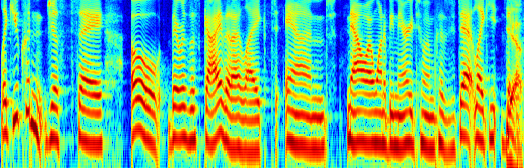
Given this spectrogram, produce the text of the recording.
Like, you couldn't just say, oh, there was this guy that I liked, and now I want to be married to him because he's dead. Like, th- Yeah.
